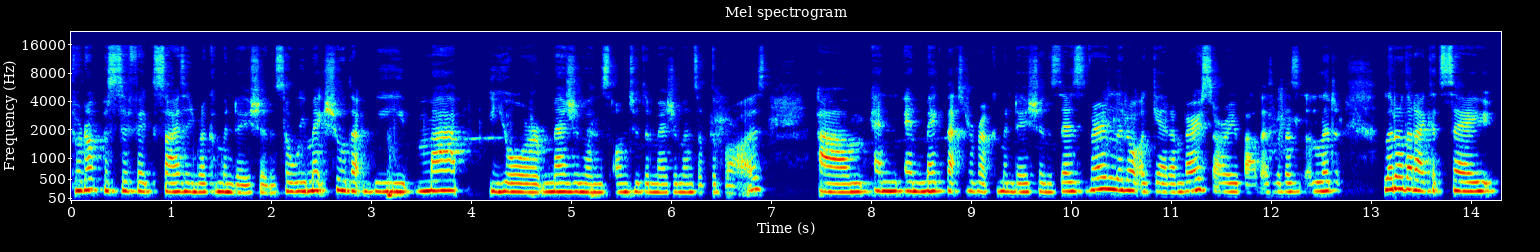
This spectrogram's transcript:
product specific sizing recommendations. So we make sure that we map your measurements onto the measurements of the bras um, and and make that sort of recommendations. There's very little. Again, I'm very sorry about this, but there's a little little that I could say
